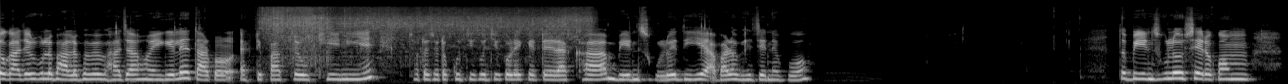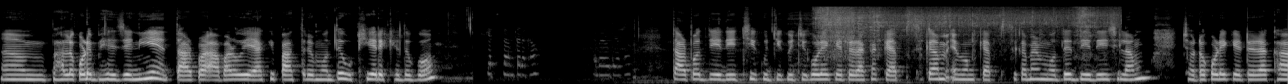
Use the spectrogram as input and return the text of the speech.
তো গাজরগুলো ভালোভাবে ভাজা হয়ে গেলে তারপর একটি পাত্রে উঠিয়ে নিয়ে ছোট ছোট কুচি কুচি করে কেটে রাখা বিনসগুলো দিয়ে আবারও ভেজে নেব। তো বিনসগুলো সেরকম ভালো করে ভেজে নিয়ে তারপর আবার ওই একই পাত্রের মধ্যে উঠিয়ে রেখে দেব। তারপর দিয়ে দিচ্ছি কুচি কুচি করে কেটে রাখা ক্যাপসিকাম এবং ক্যাপসিকামের মধ্যে দিয়ে দিয়েছিলাম ছোট করে কেটে রাখা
